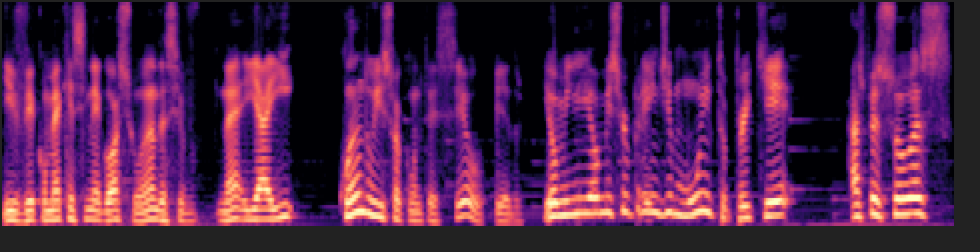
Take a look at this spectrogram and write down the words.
e ver como é que esse negócio anda, se, né? E aí, quando isso aconteceu, Pedro, eu me, eu me surpreendi muito, porque as pessoas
